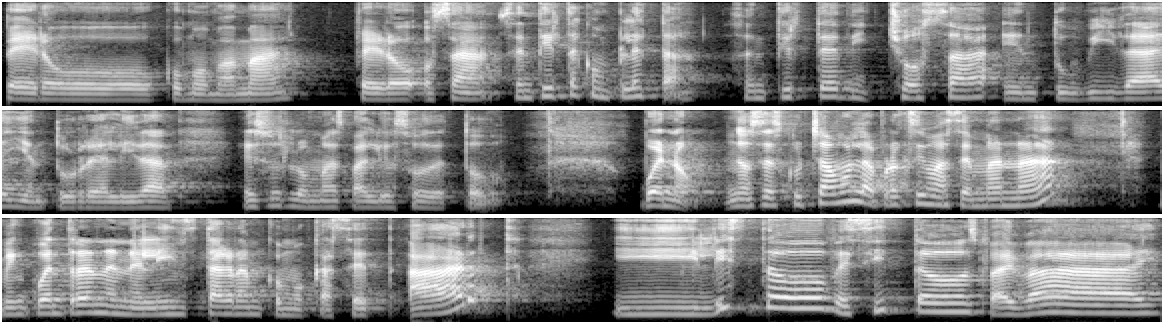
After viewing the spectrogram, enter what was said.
pero como mamá, pero, o sea, sentirte completa, sentirte dichosa en tu vida y en tu realidad. Eso es lo más valioso de todo. Bueno, nos escuchamos la próxima semana. Me encuentran en el Instagram como Cassette Art. Y listo, besitos, bye bye.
